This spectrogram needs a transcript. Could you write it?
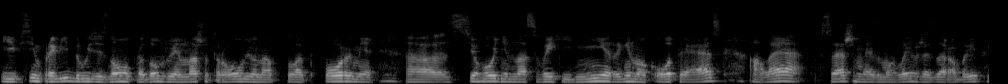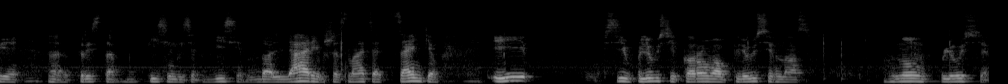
І всім привіт, друзі! Знову продовжуємо нашу торговлю на платформі. Е, Сьогодні в нас вихідні, ринок ОТС, але все ж ми змогли вже заробити е, 388 долярів 16 центів. І всі в плюсі, корова в плюсі в нас, гном в плюсі.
